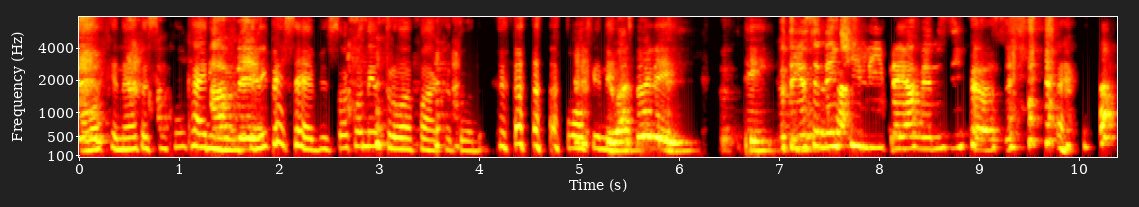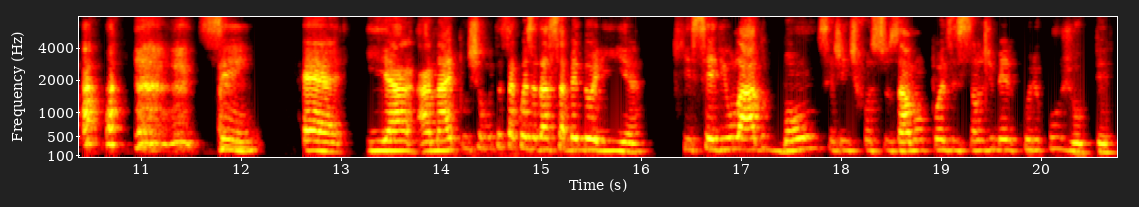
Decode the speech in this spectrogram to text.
Ela alfineta assim com carinho, você nem percebe, só quando entrou a faca toda. o alfinete. Eu adorei. Eu tenho ascendente Libra e a Vênus em câncer. Sim. É, e a, a Nai puxa muito essa coisa da sabedoria, que seria o lado bom se a gente fosse usar uma oposição de Mercúrio com Júpiter.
